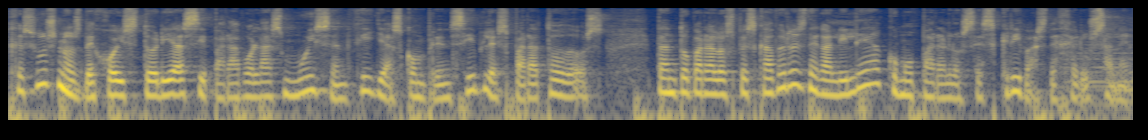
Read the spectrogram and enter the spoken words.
Jesús nos dejó historias y parábolas muy sencillas, comprensibles para todos, tanto para los pescadores de Galilea como para los escribas de Jerusalén.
